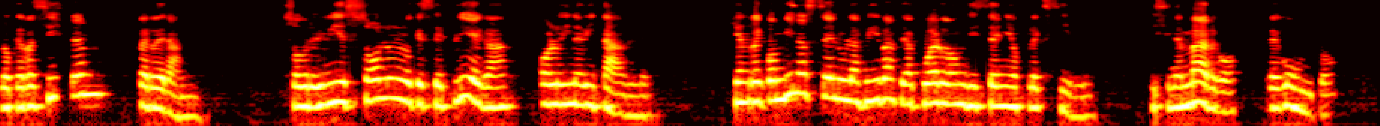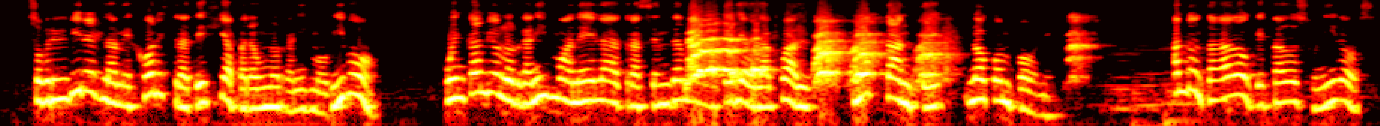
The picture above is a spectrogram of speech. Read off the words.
Lo que resisten, perderán. Sobrevive solo lo que se pliega o lo inevitable, quien recombina células vivas de acuerdo a un diseño flexible. Y sin embargo, pregunto, ¿sobrevivir es la mejor estrategia para un organismo vivo? ¿O en cambio el organismo anhela trascender la materia de la cual, no obstante, no compone? ¿Han notado que Estados Unidos,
